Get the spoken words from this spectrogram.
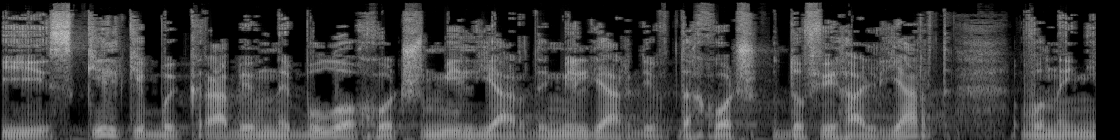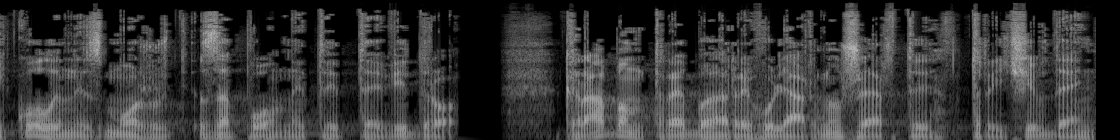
І скільки би крабів не було, хоч мільярди мільярдів та хоч дофіга лярд, вони ніколи не зможуть заповнити те відро. Крабам треба регулярно жерти тричі в день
